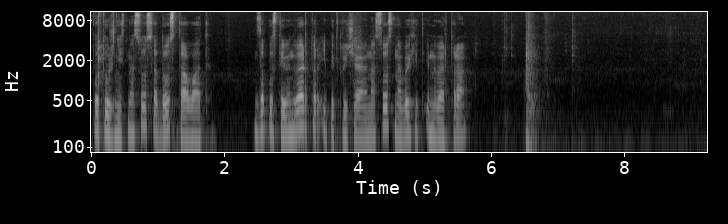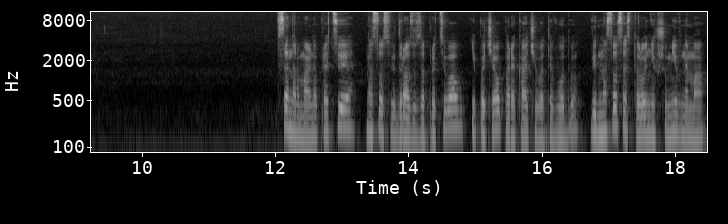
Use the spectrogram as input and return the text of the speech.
Потужність насоса до 100 Вт. Запустив інвертор і підключаю насос на вихід інвертора. Все нормально працює, насос відразу запрацював і почав перекачувати воду. Від насоса сторонніх шумів нема.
